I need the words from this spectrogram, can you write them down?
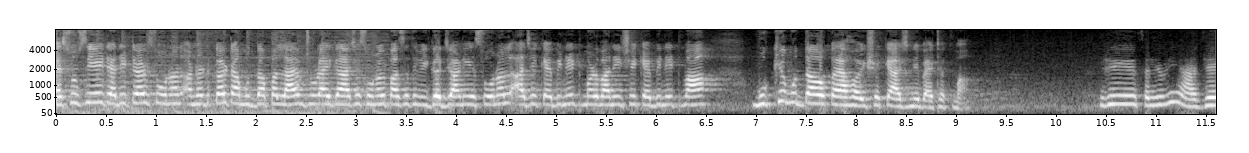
એસોસિએટ એડિટર સોનલ અનડકટ આ મુદ્દા પર લાઈવ જોડાઈ ગયા છે. સોનલ પાસેથી વિગત જાણીએ. સોનલ, આજે કેબિનેટ મળવાની છે. કેબિનેટમાં મુખ્ય મુદ્દાઓ કયા હોઈ શકે આજની બેઠકમાં? જી સંજીવજી આજે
